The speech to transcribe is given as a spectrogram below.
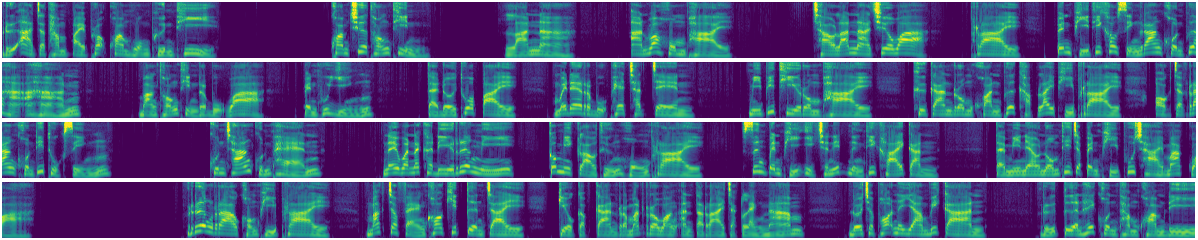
หรืออาจจะทำไปเพราะความหวงพื้นที่ ความเชื่อท้องถิ่น ล้านนา อ่านว่าโฮมพาย ชาวล้านนาเชื่อว่า พรายเป็นผีที่เข้าสิงร่างคนเพื่อหาอาหาร บางท้องถิ่นระบุว่า เป็นผู้หญิง แต่โดยทั่วไปไม่ได้ระบุเพศชัดเจน มีพิธีรมพาย คือการรมควันเพื่อขับไล่ผีพรายออกจากร่างคนที่ถูกสิง คุณช้างขุนแผน ในวรรณคดีเรื่องนี้ ก็มีกล่าวถึงหงพราย ซึ่งเป็นผีอีกชนิดหนึ่งที่คล้ายกัน แต่มีแนวโน้มที่จะเป็นผีผู้ชายมากกว่า เรื่องราวของผีพราย มักจะแฝงข้อคิดเตือนใจ เกี่ยวกับการระมัดระวังอันตรายจากแหล่งน้ำโดยเฉพาะในยามวิกาลหรือเตือนให้คนทำความดี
